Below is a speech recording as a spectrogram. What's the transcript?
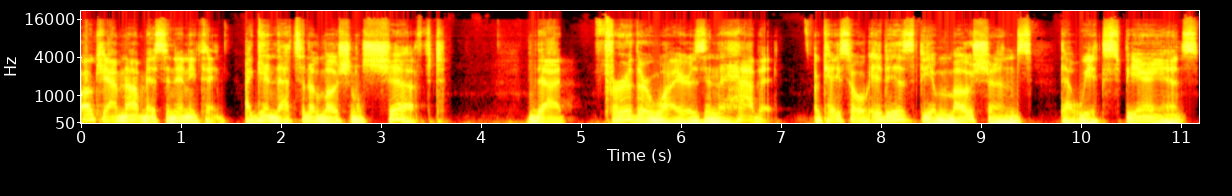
okay, I'm not missing anything again, that's an emotional shift that further wires in the habit. Okay. So it is the emotions that we experience,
